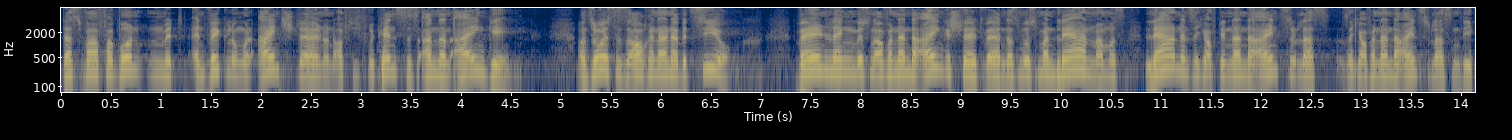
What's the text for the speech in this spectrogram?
Das war verbunden mit Entwicklung und Einstellen und auf die Frequenz des anderen eingehen. Und so ist es auch in einer Beziehung. Wellenlängen müssen aufeinander eingestellt werden. Das muss man lernen. Man muss lernen, sich aufeinander einzulassen, sich aufeinander einzulassen, die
